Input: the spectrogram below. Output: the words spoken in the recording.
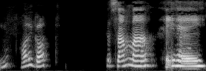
Mm, ha det gott! Detsamma. Hej hej.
